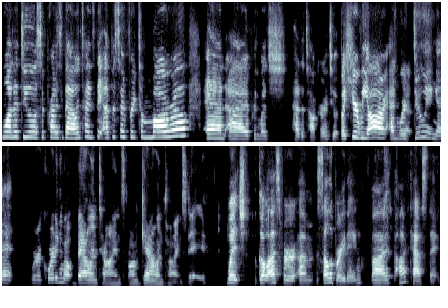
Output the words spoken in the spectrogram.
want to do a surprise Valentine's Day episode for tomorrow? And I pretty much had to talk her into it. But here we are and we're Yes. doing it, we're recording about Valentine's on Galentine's Day. Which go us for um, celebrating by podcasting.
